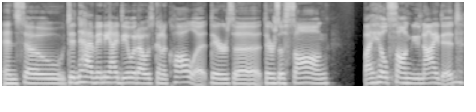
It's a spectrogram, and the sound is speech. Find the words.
And so didn't have any idea what I was going to call it. There's a, there's a song by Hillsong United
